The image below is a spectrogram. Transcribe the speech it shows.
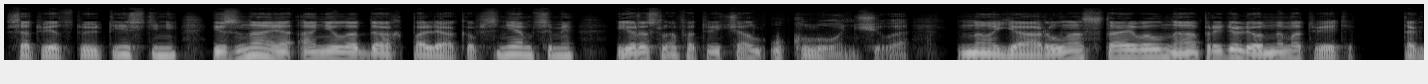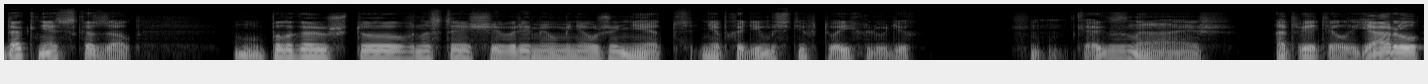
соответствуют истине, и, зная о неладах поляков с немцами, Ярослав отвечал уклончиво, но Ярл настаивал на определенном ответе. Тогда князь сказал — полагаю, что в настоящее время у меня уже нет необходимости в твоих людях. Хм, — Как знаешь, — ответил Ярл,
